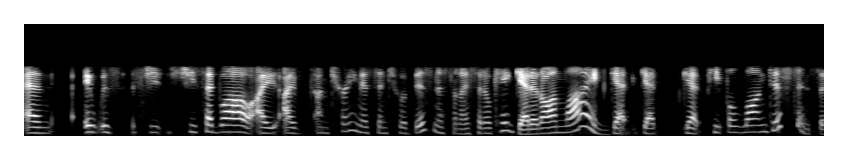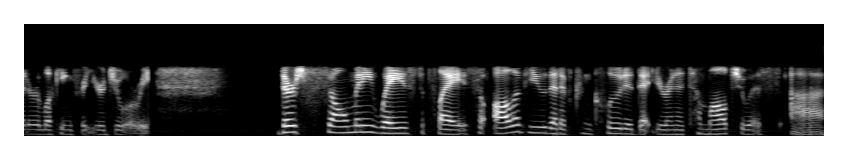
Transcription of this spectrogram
And it was she she said, "Well, I I I'm turning this into a business." And I said, "Okay, get it online. Get get get people long distance that are looking for your jewelry." There's so many ways to play. So all of you that have concluded that you're in a tumultuous uh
